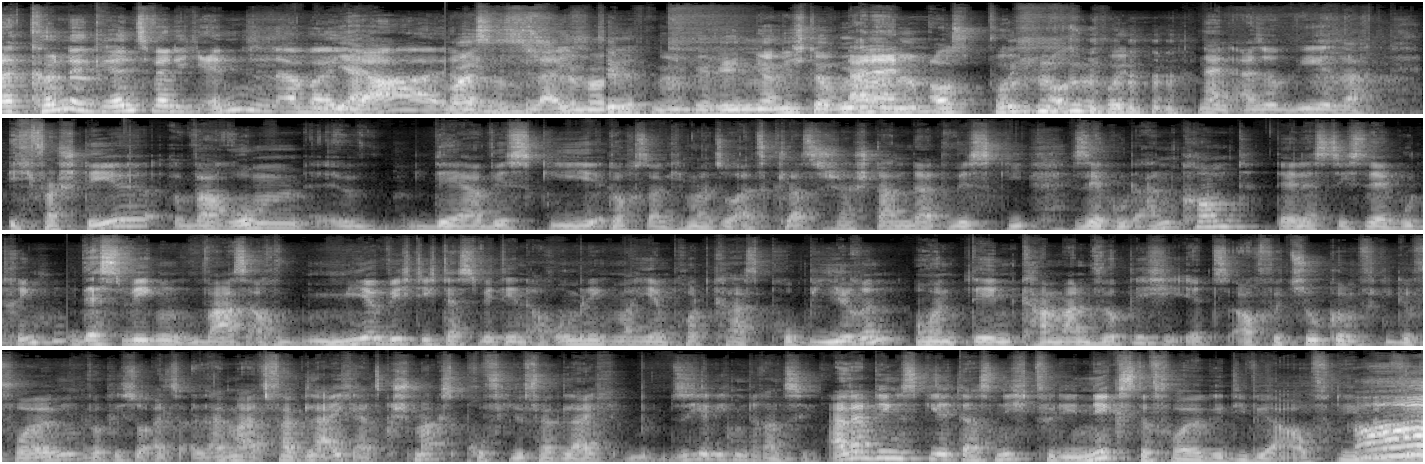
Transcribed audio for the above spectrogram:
Das könnte grenzwertig enden, aber Ja. ja, Du weißt, dass es vielleicht. schlimmer gibt. Ne? Wir reden ja nicht darüber. Nein, nein, ne? Auspui, Auspui. Nein, also wie gesagt, ich verstehe, warum äh, der Whisky doch, sage ich mal so, als klassischer Standard-Whisky sehr gut ankommt. Der lässt sich sehr gut trinken. Deswegen war es auch mir wichtig, dass wir den auch unbedingt mal hier im Podcast probieren. Und den kann man wirklich jetzt auch für zukünftige Folgen wirklich so als, sag mal, als Vergleich, als Geschmacksprofilvergleich sicherlich mit ranziehen. Allerdings gilt das nicht für die nächste Folge, die wir aufnehmen Oh,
